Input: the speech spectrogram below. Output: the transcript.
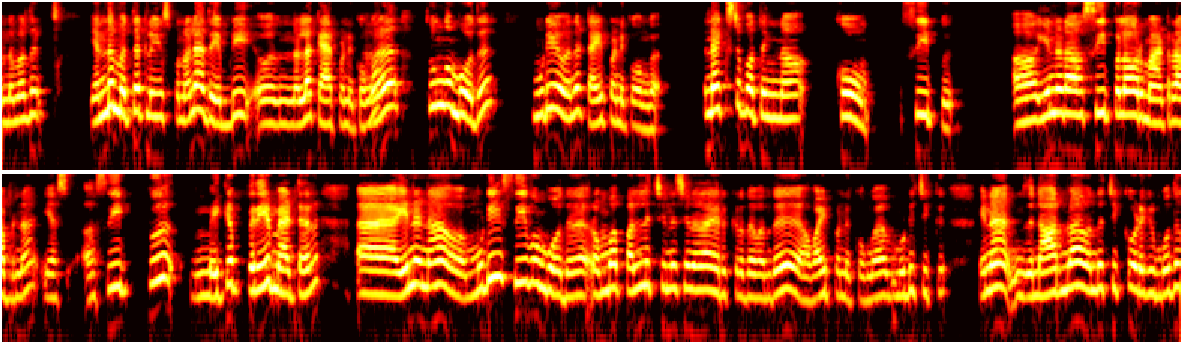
அந்த மாதிரி எந்த மெத்தடில் யூஸ் பண்ணாலும் அதை எப்படி நல்லா கேர் பண்ணிக்கோங்க. தூங்கும்போது முடியை வந்து டைப் பண்ணிக்கோங்க. நெக்ஸ்ட் பார்த்தீங்கன்னா கோம் சீப்பு. என்னடா சீப்பெல்லாம் ஒரு மேட்டர் அப்படின்னா எஸ் சீப்பு மிகப்பெரிய மேட்டர் என்னென்னா முடி சீவும் போது ரொம்ப பல்லு சின்ன சின்னதாக இருக்கிறத வந்து அவாய்ட் பண்ணிக்கோங்க. முடி சிக்கு ஏன்னா நார்மலாக வந்து சிக்கு உடைக்கும் போது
